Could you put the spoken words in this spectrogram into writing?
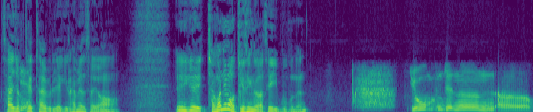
사회적 예. 대타협을 얘기를 하면서요. 이게 장관님은 어떻게 생각하세요? 이 부분은? 요 문제는 어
